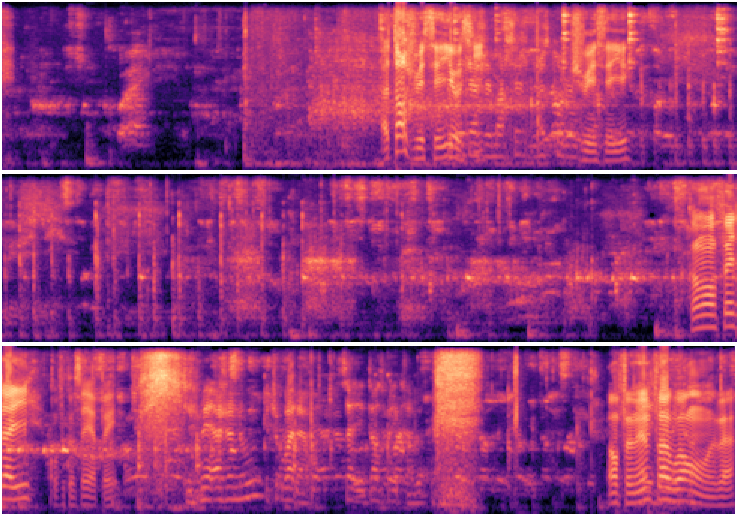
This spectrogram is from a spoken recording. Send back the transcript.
Attends, je vais essayer aussi. je vais marcher jusqu'au Je vais essayer. Comment on fait Dali On fait comme ça et après. Tu te mets à genoux et tu. Voilà. Ça y est, crab. On peut même Allez, pas je vais voir où faire. on va.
